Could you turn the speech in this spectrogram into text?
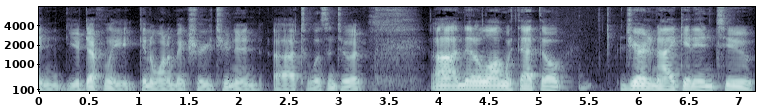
and, you, are definitely going to want to make sure you tune in uh, to listen to it. Uh, and then along with that, though, Jared and I get into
